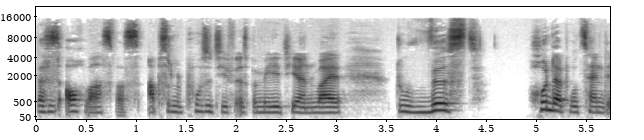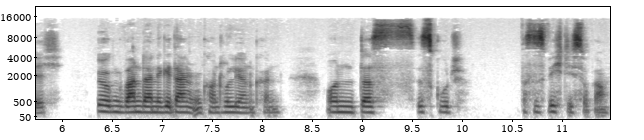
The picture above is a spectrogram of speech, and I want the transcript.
Das ist auch was, was absolut positiv ist beim Meditieren, weil du wirst hundertprozentig irgendwann deine Gedanken kontrollieren können. Und das ist gut. Das ist wichtig sogar.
